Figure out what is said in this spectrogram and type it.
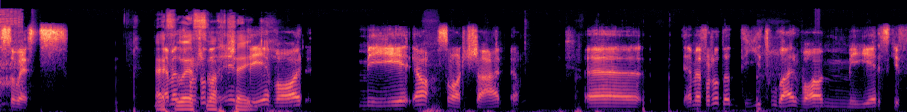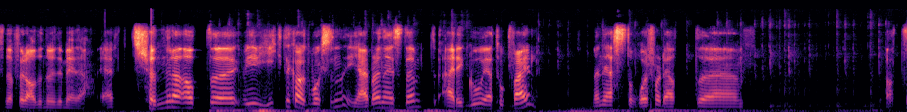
SOS. Jeg mener SOS fortsatt at det var mer Ja, svart skjær. Ja. Eh, jeg mener fortsatt at de to der var mer skuffende for Radio Nordre Media. Jeg skjønner at eh, vi gikk til kakeboksen, jeg ble nedstemt, ergo jeg tok feil. Men jeg står for det at At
